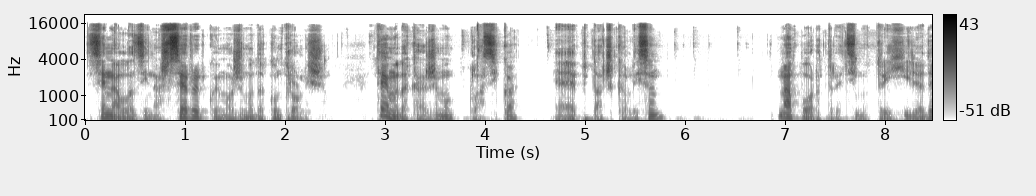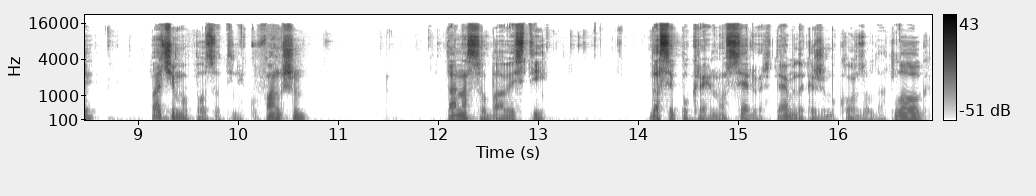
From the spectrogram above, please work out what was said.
se nalazi naš server koji možemo da kontrolišemo. Temo da kažemo klasika app.listen na port recimo 3000, pa ćemo pozvati neku function da nas obavesti da se pokrenuo server. Dajmo da kažemo console.log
